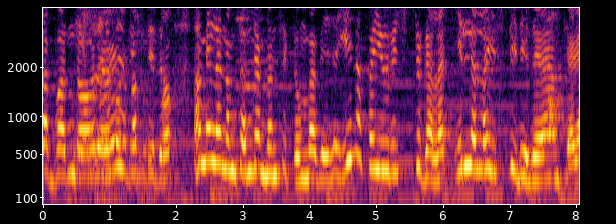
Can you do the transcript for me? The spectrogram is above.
ಎಲ್ಲ ಬಂದು ಅವರು ಬರ್ತಿದ್ರು. ಆಮೇಲೆ ನಮ್ಮ ತಂದೆ ಮನ್ಸಿಗೆ ತುಂಬ ಬೇಜಾರು ಏನಪ್ಪ ಇವ್ರು ಇಷ್ಟು ಗಲಾಟೆ, ಇಲ್ಲೆಲ್ಲ ಇಷ್ಟಿದೆ ಅಂಥೇಳಿ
